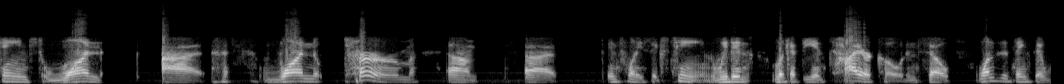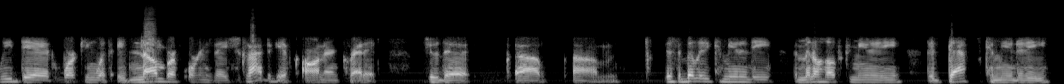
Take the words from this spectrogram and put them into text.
changed one, uh, one term um, uh, in 2016. We didn't look at the entire code. And so one of the things that we did working with a number of organizations, because I have to give honor and credit to the uh, um, disability community, the mental health community, the deaf community,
